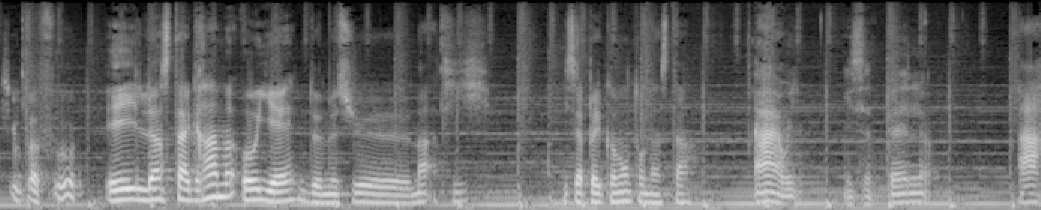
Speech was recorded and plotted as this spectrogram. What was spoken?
Je suis pas fou. Et l'Instagram Oye de Monsieur Marty. Il s'appelle comment ton Insta? Ah oui, il s'appelle Ah,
